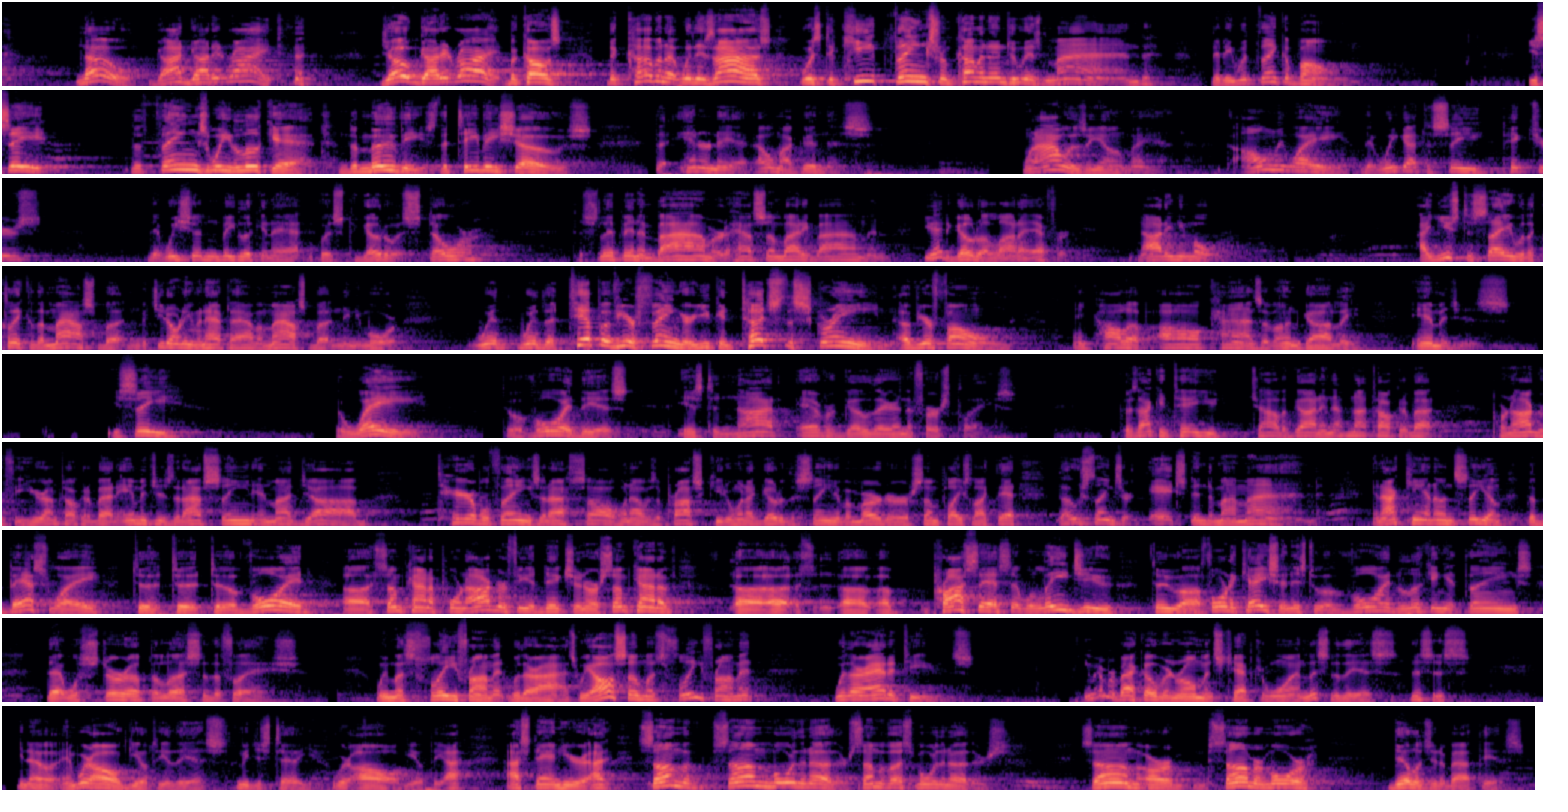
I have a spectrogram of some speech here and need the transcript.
No, God got it right. Job got it right because the covenant with his eyes was to keep things from coming into his mind that he would think upon. You see, the things we look at, the movies, the TV shows, the internet, oh my goodness. When I was a young man, the only way that we got to see pictures that we shouldn't be looking at was to go to a store, to slip in and buy them, or to have somebody buy them. And you had to go to a lot of effort. Not anymore. I used to say with a click of the mouse button, but you don't even have to have a mouse button anymore. With, with the tip of your finger, you can touch the screen of your phone and call up all kinds of ungodly images. You see, the way to avoid this is to not ever go there in the first place. Because I can tell you, child of God, and I'm not talking about pornography here. I'm talking about images that I've seen in my job, terrible things that I saw when I was a prosecutor, when I'd go to the scene of a murder or someplace like that. Those things are etched into my mind. And I can't unsee them. The best way to, to, to avoid uh, some kind of pornography addiction or some kind of uh, uh, process that will lead you to uh, fornication is to avoid looking at things that will stir up the lust of the flesh. We must flee from it with our eyes. We also must flee from it with our attitudes. You remember back over in Romans chapter 1, listen to this. This is, you know, and we're all guilty of this. Let me just tell you, we're all guilty. I, I stand here, I, some, of, some more than others, some of us more than others. Some are, some are more diligent about this.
